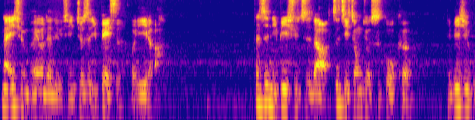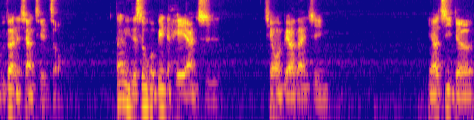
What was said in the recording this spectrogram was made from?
那一群朋友的旅行就是一辈子的回忆了吧？但是你必须知道自己终究是过客，你必须不断的向前走。当你的生活变得黑暗时，千万不要担心。你要记得，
